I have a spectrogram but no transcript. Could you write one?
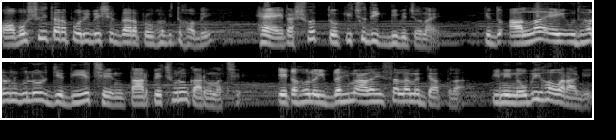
অবশ্যই তারা পরিবেশের দ্বারা প্রভাবিত হবে। হ্যাঁ এটা সত্য, কিছু দিক বিবেচনায়। কিন্তু আল্লাহ এই উদাহরণগুলোর যে দিয়েছেন, তার পেছনেও কারণ আছে। এটা হলো ইব্রাহিম আলাহিসাল্লামের যাত্রা। তিনি নবী হওয়ার আগে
